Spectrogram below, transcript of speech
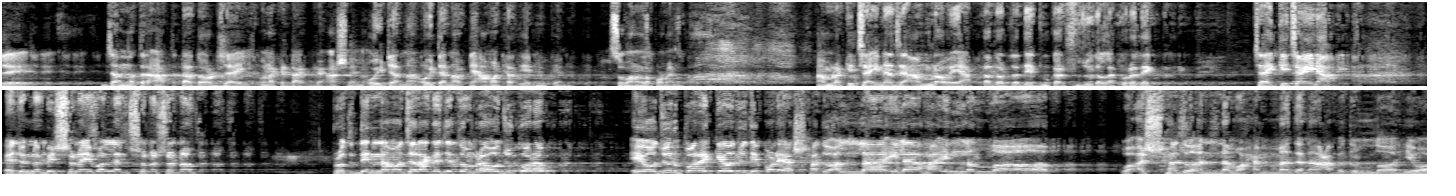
যে জান্নাতের আটটা দরজায় ওনাকে ডাকবে, আসেন, ওইটা না ওইটা না, আপনি আমারটা দিয়ে ঢুকেন। সুবহানাল্লাহ, পড়েন। আমরা কি চাই না যে আমরাও এই আটটা দরজা দিয়ে ঢুকার সুযোগ আল্লাহ করে দেখ? চাই কি চাই না? এজন্য বিশ্ব নাই বললেন, শোনো শোনো। প্রতিদিন নামাজের আগে যে তোমরা অজু করো, এই অজুর পরে কেউ যদি পড়ে আসাদু আল্লাহ ইলাহা ইল্লাল্লাহ ওয়া আশহাদু আন্না মুহাম্মাদান আবদুল্লাহি ওয়া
